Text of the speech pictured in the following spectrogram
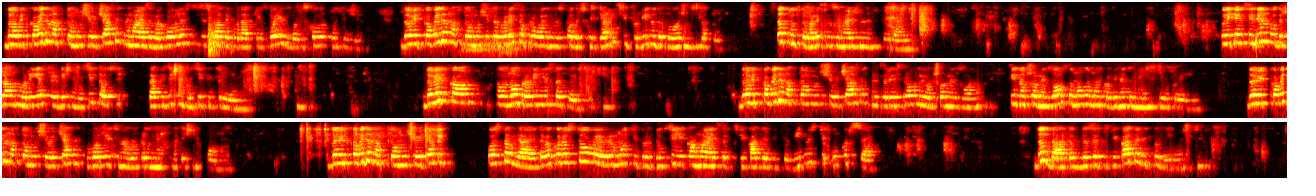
Довідка видана в тому, що учасник не має заборгованості зі сплати податків зборів обов'язкових платежів. Довідка видана в тому, що товариство проводить господарську діяльність відповідно до положень статуту. Статут товариства з обмеженою відповідальністю. Витяг з єдиного державного реєстру юридичних осіб та, та фізичних осіб підприємців. Довідка головного управління статистики. Довідка видана в тому, що учасник не зареєстрований в офшорних зонах. Згідно офшорних зон встановленої Кабінетом міністрів України. Довідка видана в тому, що учасник погоджується на виправлення арифметичних помилок. Довідка видана в тому, що учасник поставляє та використовує в ремонті продукцію, яка має сертифікати відповідності Укрсеп. Додаток до сертифіката відповідності.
